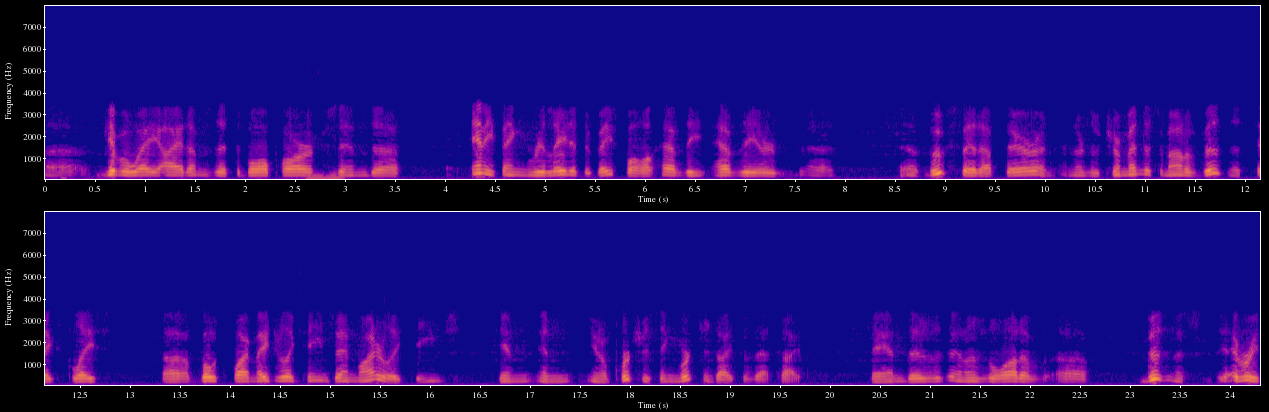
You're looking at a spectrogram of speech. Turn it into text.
uh, giveaway items at the ballparks Mhm. and uh, anything related to baseball have the have their uh, uh, booths set up there, and, and there's a tremendous amount of business takes place uh, both by major league teams and minor league teams in in you know purchasing merchandise of that type. And there's and there's a lot of uh, business. Every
